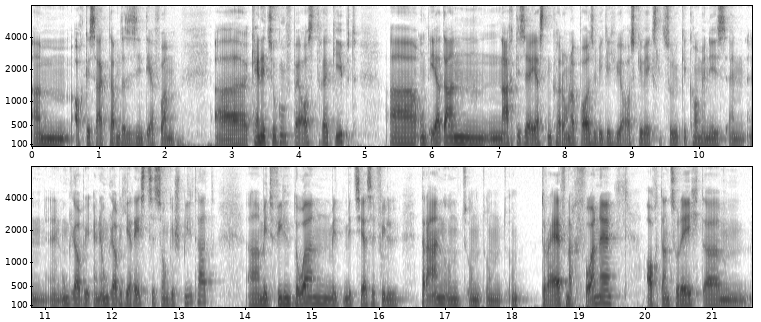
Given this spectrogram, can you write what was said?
ähm, auch gesagt haben, dass es in der Form äh, keine Zukunft bei Austria gibt. Äh, und er dann nach dieser ersten Corona-Pause wirklich wie ausgewechselt zurückgekommen ist, ein, ein, ein unglaublich, eine unglaubliche Restsaison gespielt hat, äh, mit vielen Toren, mit, mit sehr, sehr viel Drang und, und, und, und Drive nach vorne, auch dann zu Recht ähm,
